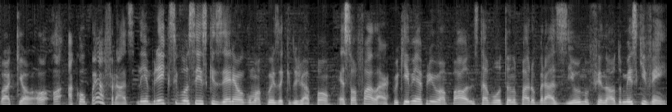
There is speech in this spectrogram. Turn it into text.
Aqui, ó, ó, ó, acompanha a frase. Lembrei que se vocês quiserem alguma coisa aqui do Japão, é só falar, porque minha prima Paula está voltando para o Brasil no final do mês que vem.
